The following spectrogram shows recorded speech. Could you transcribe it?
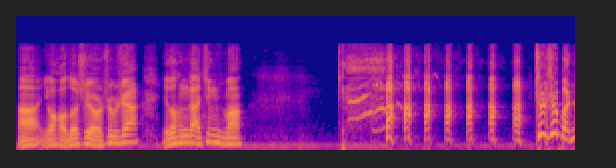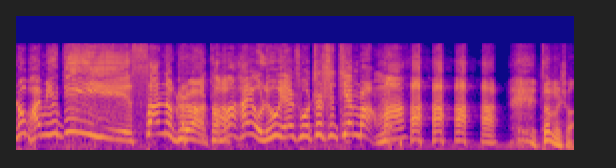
啊，有好多室友是不是也都很感兴趣吗？这 是本周排名第三的歌，怎么还有留言说这是肩膀吗？这么说，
